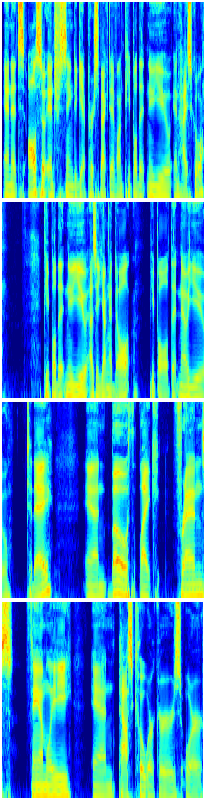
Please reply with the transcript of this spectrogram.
And it's also interesting to get perspective on people that knew you in high school, people that knew you as a young adult, people that know you today, and both like friends, family, and past coworkers or,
